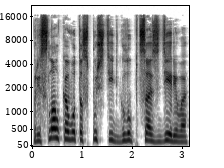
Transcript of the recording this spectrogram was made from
прислал кого-то спустить глупца с дерева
